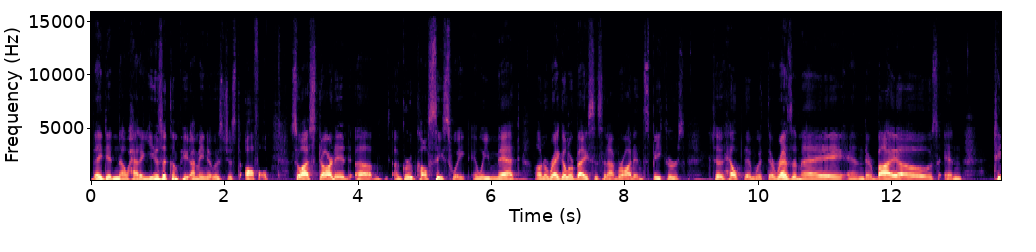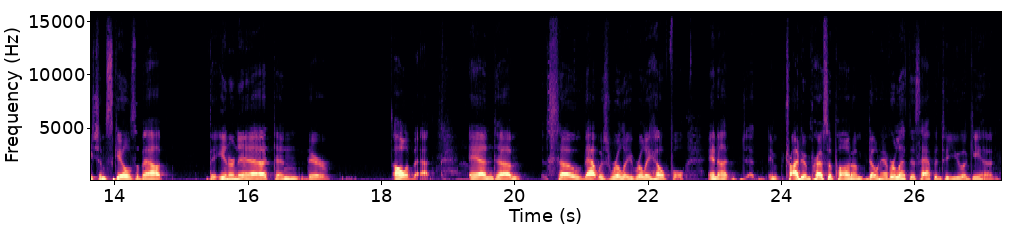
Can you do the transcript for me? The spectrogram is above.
They didn't know how to use a computer. I mean, it was just awful. So I started um, a group called C Suite, and we met on a regular basis, and I brought in speakers to help them with their resume and their bios and teach them skills about the internet and their all of that. And um, so that was really, really helpful. And I tried to impress upon them, don't ever let this happen to you again.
